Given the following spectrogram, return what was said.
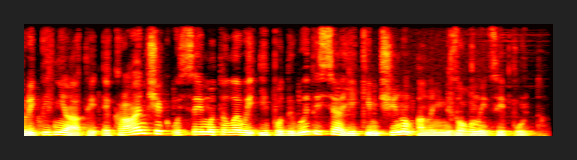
Припідняти екранчик, ось цей металевий, і подивитися, яким чином анонімізований цей пульт.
